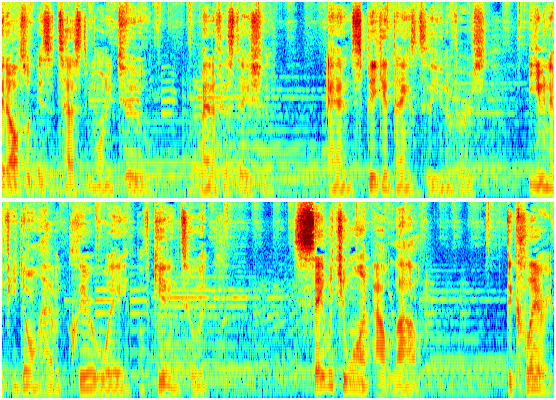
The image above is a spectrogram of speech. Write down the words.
It also is a testimony to manifestation and speaking things into the universe, even if you don't have a clear way of getting to it. Say what you want out loud, declare it,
